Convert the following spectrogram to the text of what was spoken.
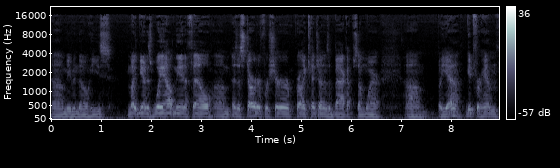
um, even though he's might be on his way out in the NFL um, as a starter for sure. Probably catch on as a backup somewhere. Um, but yeah, good for him.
